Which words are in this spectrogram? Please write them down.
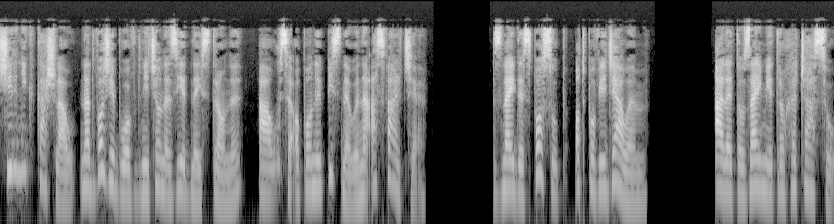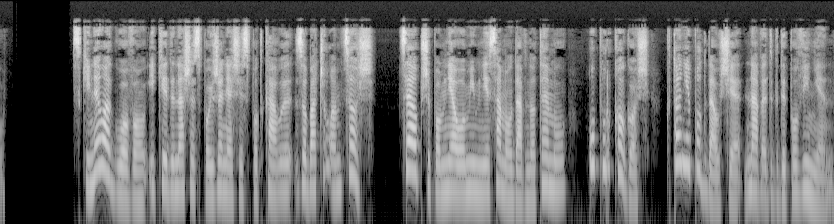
Silnik kaszlał, nadwozie było wgniecione z jednej strony, a łuse opony pisnęły na asfalcie. Znajdę sposób, odpowiedziałem. Ale to zajmie trochę czasu. Skinęła głową i kiedy nasze spojrzenia się spotkały, zobaczyłam coś, co przypomniało mi mnie samą dawno temu, upór kogoś, kto nie poddał się, nawet gdy powinien.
